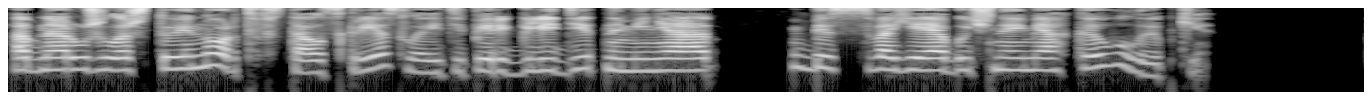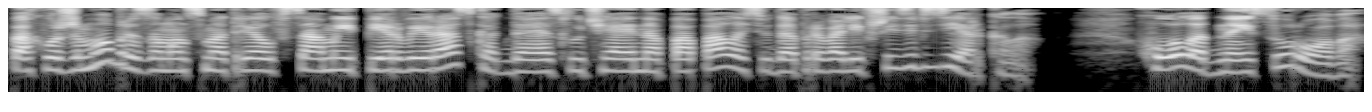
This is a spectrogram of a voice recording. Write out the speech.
обнаружила, что и Норд встал с кресла и теперь глядит на меня без своей обычной мягкой улыбки. Похожим образом он смотрел в самый первый раз, когда я случайно попала сюда, провалившись в зеркало. Холодно и сурово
